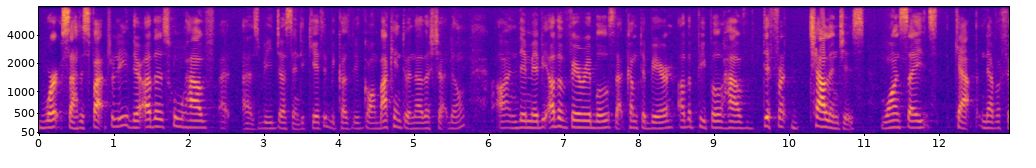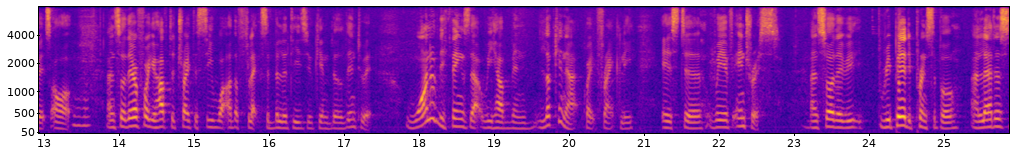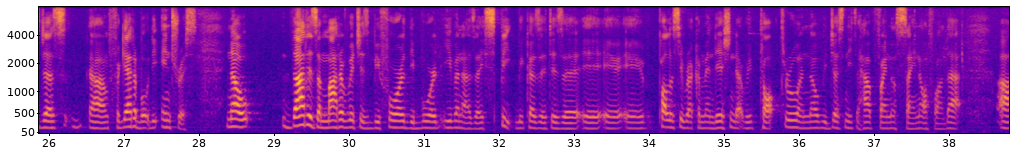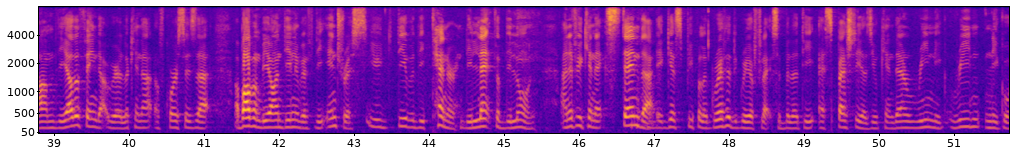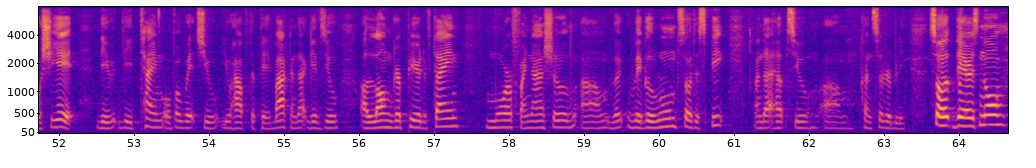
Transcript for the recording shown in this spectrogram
works satisfactorily. There are others who have, as we just indicated, because we've gone back into another shutdown, and there may be other variables that come to bear. Other people have different challenges. One size cap never fits all. Mm -hmm. And so therefore you have to try to see what other flexibilities you can build into it. One of the things that we have been looking at, quite frankly, is to waive interest. And so they repay the principal and let us just um, forget about the interest. Now, that is a matter which is before the board even as I speak because it is a, a, a, policy recommendation that we've talked through and now we just need to have final sign off on that. Um, the other thing that we're looking at, of course, is that above and beyond dealing with the interest, you deal with the tenor, the length of the loan. And if you can extend that, mm -hmm. it gives people a greater degree of flexibility, especially as you can then rene renegotiate the, the time over which you, you have to pay back. And that gives you a longer period of time, more financial um, wiggle room, so to speak, and that helps you um, considerably. So there's no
